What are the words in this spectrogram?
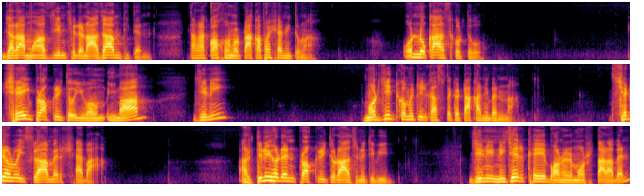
যারা মুয়াজ্জিন ছিলেন, আজান দিতেন, তারা কখনো টাকা পয়সা নিত না। অন্য কাজ করত। সেই প্রকৃত ইমাম ইমাম যিনি মসজিদ কমিটির কাছ থেকে টাকা নেবেন না। সেটা হলো ইসলামের সেবা। আর তিনি হলেন প্রকৃত রাজনীতিবিদ। যিনি নিজের খেয়ে বনের মোষ তাড়াবেন।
